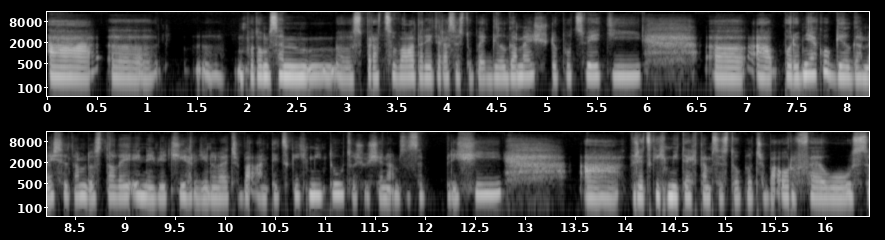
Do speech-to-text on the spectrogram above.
A Potom jsem zpracovala, tady teda se stupuje Gilgameš do podsvětí a podobně jako Gilgameš se tam dostali i největší hrdinové třeba antických mýtů, což už je nám zase blížší. A v řeckých mýtech tam se stoupil třeba Orfeus,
